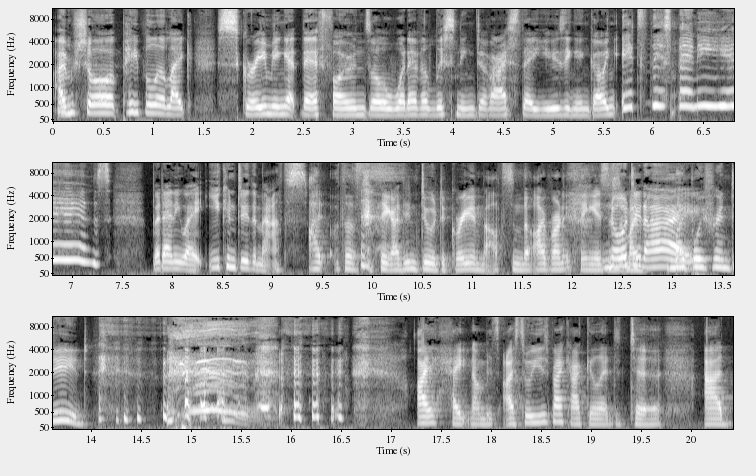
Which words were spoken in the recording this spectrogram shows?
I'm sure people are like screaming at their phones or whatever listening device they're using and going, "It's this many years." But anyway, you can do the maths. I, that's the thing. I didn't do a degree in maths, and the ironic thing is, is Nor my, did I. My boyfriend did. I hate numbers. I still use my calculator to add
